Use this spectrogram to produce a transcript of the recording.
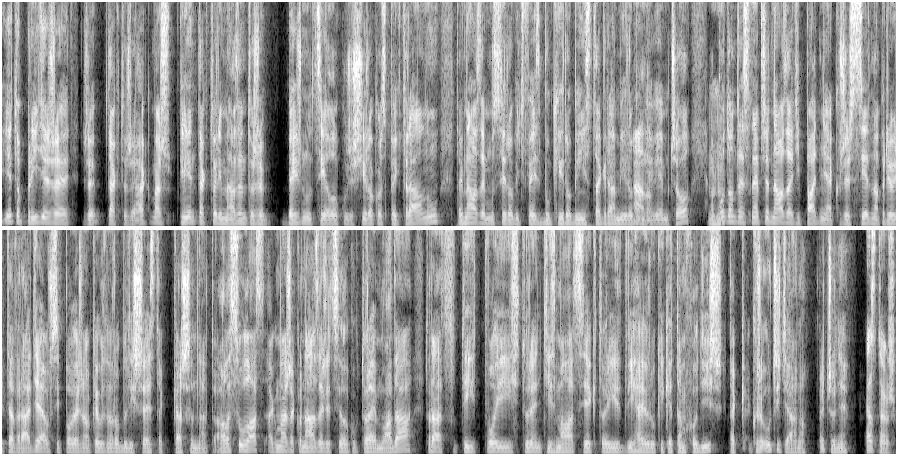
je to príde, že, že takto, že ak máš klienta, ktorý má nazvem to, že bežnú cieľovku, že širokospektrálnu, tak naozaj musí robiť Facebooky, robí Instagramy, robí Áno. neviem čo. A potom ten Snapchat naozaj ti padne akože 7 priorita v rade a už si povieš, no keby sme robili 6, tak kašlem na to. Ale súhlas, ak máš ako naozaj že cieľovku, ktorá je mladá, ktorá sú tí tvoji študenti z Malacie, ktorí dvíhajú ruky, keď tam chodíš, tak akože určite áno. Prečo nie? Jasné, už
